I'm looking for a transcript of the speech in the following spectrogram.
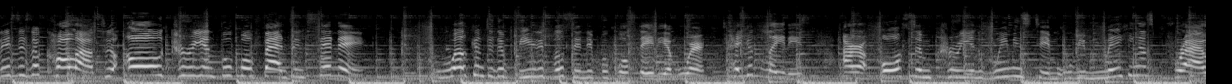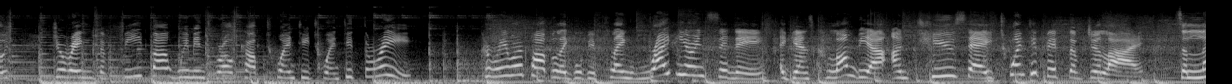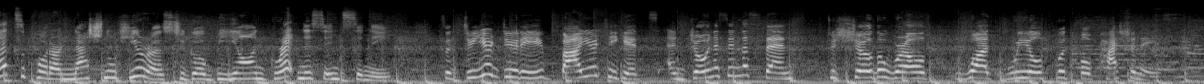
This is a call out to all Korean football fans in Sydney. Welcome to the beautiful Sydney Football Stadium where Taegeuk ladies, our awesome Korean women's team, will be making us proud during the FIFA Women's World Cup 2023. Korea Republic will be playing right here in Sydney against Colombia on Tuesday, 25th of July. So let's support our national heroes to go beyond greatness in Sydney. So do your duty, buy your tickets, and join us in the stands to show the world what real football passion is.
